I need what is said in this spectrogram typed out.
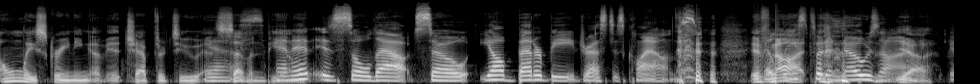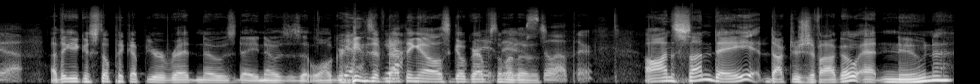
only screening of it chapter two at Yes. seven p.m. and it is sold out. So y'all better be dressed as clowns. if At not, least put a nose on. Yeah. yeah. I think you can still pick up your red nose day noses at Walgreens. Yeah, if yeah. nothing else, go grab They- some of those. Still out there. On Sunday, Dr. Zhivago at noon.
